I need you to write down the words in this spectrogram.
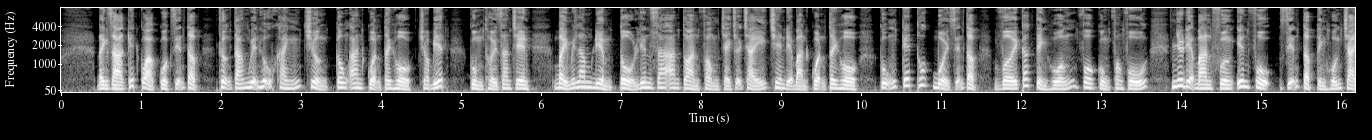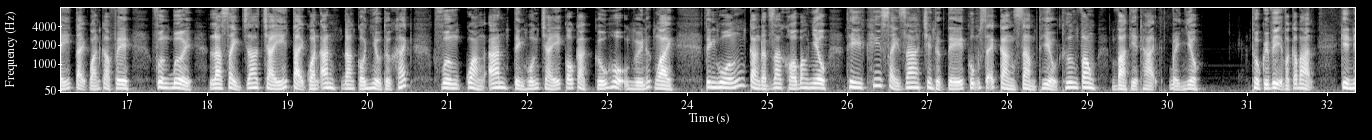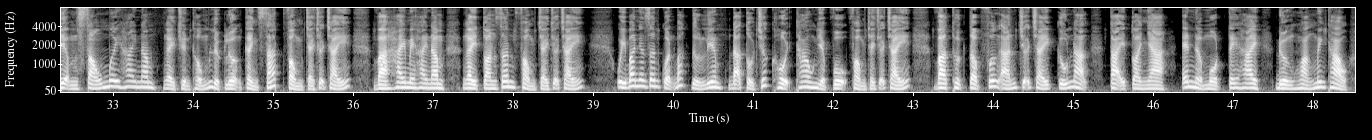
Đánh giá kết quả cuộc diễn tập, Thượng tá Nguyễn Hữu Khánh, trưởng Công an quận Tây Hồ cho biết, cùng thời gian trên, 75 điểm tổ liên gia an toàn phòng cháy chữa cháy trên địa bàn quận Tây Hồ cũng kết thúc buổi diễn tập với các tình huống vô cùng phong phú, như địa bàn phường Yên Phụ diễn tập tình huống cháy tại quán cà phê, phường Bưởi là xảy ra cháy tại quán ăn đang có nhiều thực khách, phường Quảng An tình huống cháy có cả cứu hộ người nước ngoài. Tình huống càng đặt ra khó bao nhiêu thì khi xảy ra trên thực tế cũng sẽ càng giảm thiểu thương vong và thiệt hại bấy nhiêu. Thưa quý vị và các bạn, kỷ niệm 62 năm ngày truyền thống lực lượng cảnh sát phòng cháy chữa cháy và 22 năm ngày toàn dân phòng cháy chữa cháy, Ủy ban nhân dân quận Bắc Từ Liêm đã tổ chức hội thao nghiệp vụ phòng cháy chữa cháy và thực tập phương án chữa cháy cứu nạn tại tòa nhà N1T2 đường Hoàng Minh Thảo.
